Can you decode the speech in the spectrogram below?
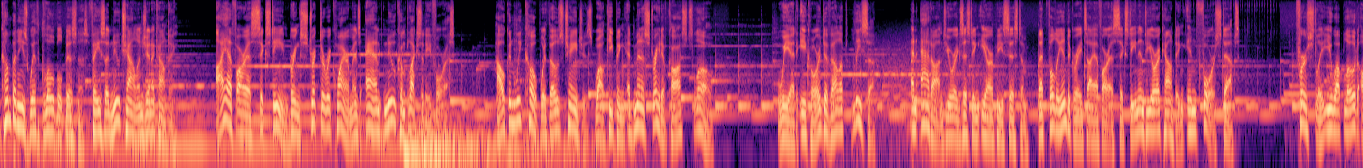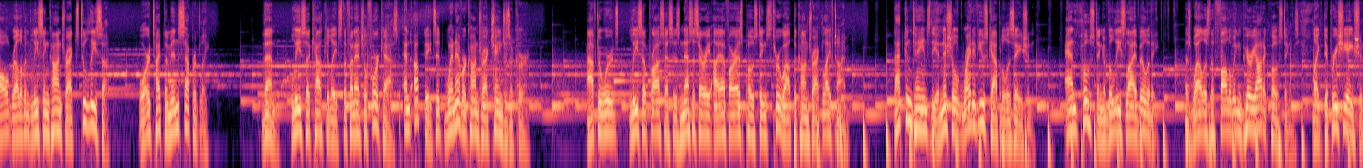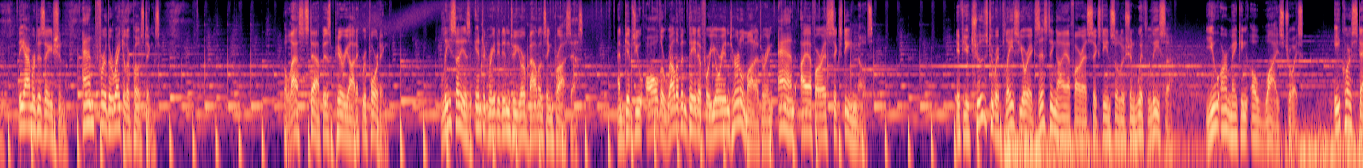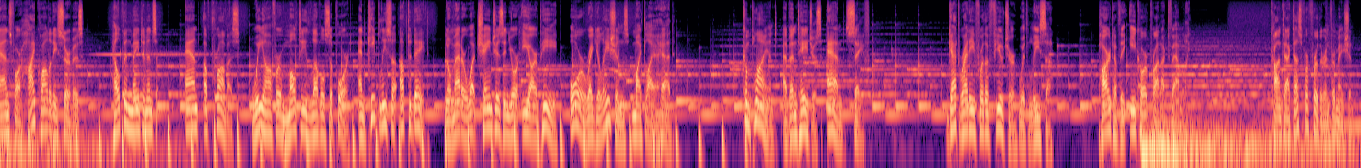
Companies with global business face a new challenge in accounting. IFRS 16 brings stricter requirements and new complexity for us. How can we cope with those changes while keeping administrative costs low? We at Ecor developed Lisa, an add-on to your existing ERP system that fully integrates IFRS 16 into your accounting in four steps. Firstly, you upload all relevant leasing contracts to Lisa or type them in separately. Then, Lisa calculates the financial forecast and updates it whenever contract changes occur. Afterwards, Lisa processes necessary IFRS postings throughout the contract lifetime. That contains the initial right-of-use capitalization and posting of the lease liability, as well as the following periodic postings like depreciation, the amortization, and further regular postings. The last step is periodic reporting. Lisa is integrated into your balancing process and gives you all the relevant data for your internal monitoring and IFRS 16 notes. If you choose to replace your existing IFRS 16 solution with Lisa, you are making a wise choice. ECOR stands for high quality service, help in maintenance, and a promise we offer multi-level support and keep Lisa up to date, no matter what changes in your ERP or regulations might lie ahead. Compliant, advantageous, and safe. Get ready for the future with Lisa, part of the eCore product family. Contact us for further information.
